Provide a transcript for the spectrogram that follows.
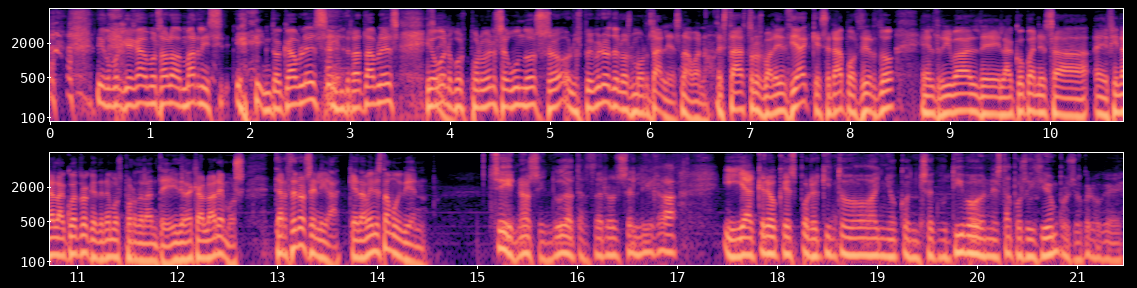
Digo, porque hemos hablado de Marlins intocables, intratables. Y bueno, pues por lo menos segundos son los primeros de los mortales. No, bueno, está Astros Valencia, que será, por cierto, el rival de la Copa en esa eh, final a cuatro que tenemos por delante y de la que hablaremos. Terceros en liga, que también está muy bien. Sí, no, sin duda, terceros en liga y ya creo que es por el quinto año consecutivo en esta posición, pues yo creo que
